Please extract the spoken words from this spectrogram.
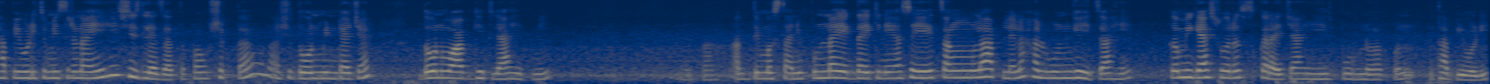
थापीवडीचं मिश्रण आहे हे शिजलं जातं. पाहू शकता असे दोन मिनटाच्या दोन वाफ घेतल्या आहेत मी. पहा अगदी मस्त. आणि पुन्हा एकदा एक नाही असं हे चांगलं आपल्याला हलवून घ्यायचं आहे. कमी गॅसवरच करायचे आहे हे पूर्ण आपण थापीवडी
